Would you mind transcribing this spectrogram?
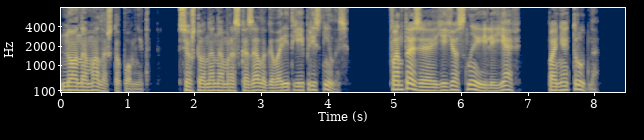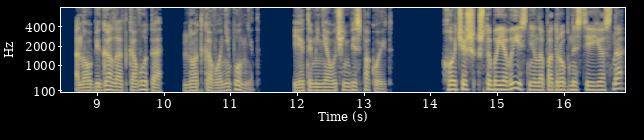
Но она мало что помнит. Все, что она нам рассказала, говорит, ей приснилось. Фантазия, ее сны или явь понять трудно. Она убегала от кого-то, но от кого не помнит. И это меня очень беспокоит. «Хочешь, чтобы я выяснила подробности ее сна?»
